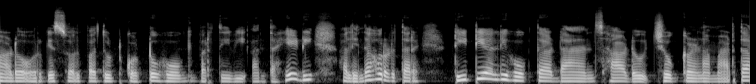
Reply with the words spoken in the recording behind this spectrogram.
ಮಾಡೋ ಅವ್ರಿಗೆ ಸ್ವಲ್ಪ ದುಡ್ಡು ಕೊಟ್ಟು ಹೋಗಿ ಬರ್ತೀವಿ ಅಂತ ಹೇಳಿ ಅಲ್ಲಿಂದ ಹೊರಡ್ತಾರೆ. ಟಿ ಟಿಯಲ್ಲಿ ಹೋಗ್ತಾ ಡ್ಯಾನ್ಸ್ ಹಾಡು ಜೋಕ್ಗಳನ್ನ ಮಾಡ್ತಾ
